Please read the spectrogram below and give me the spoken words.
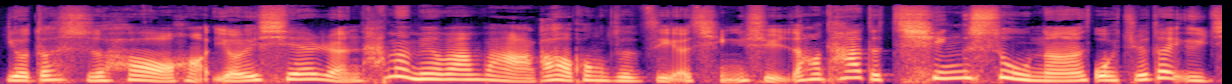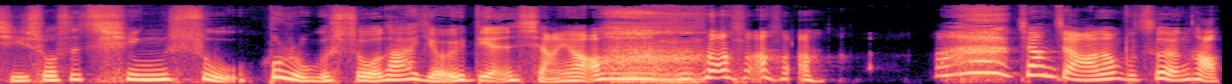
有的时候哈，有一些人他们没有办法好好控制自己的情绪，然后他的倾诉呢，我觉得与其说是倾诉，不如说他有一点想要。这样讲好像不是很好，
